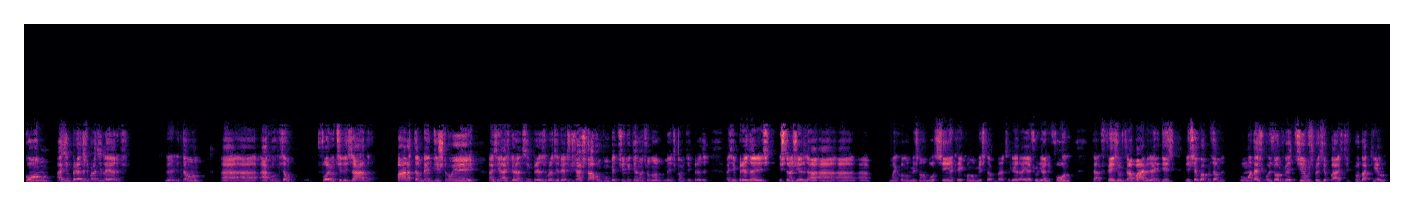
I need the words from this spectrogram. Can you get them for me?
como as empresas brasileiras. Né? Então, a, a, a, corrupção foi utilizada para também destruir as, as, grandes empresas brasileiras que já estavam competindo internacionalmente com as empresas, as empresas estrangeiras. A, uma economista, uma mocinha, que é economista brasileira, aí, a Juliane Furno, fez um trabalho né, e, disse, e chegou à conclusão um dos objetivos principais de tudo aquilo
